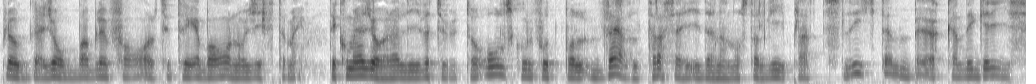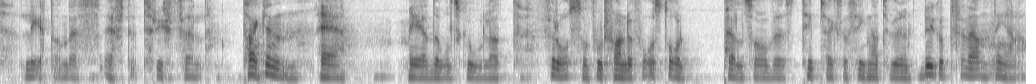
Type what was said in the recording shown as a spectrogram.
plugga, jobba, blev far till tre barn och gifte mig. Det kommer jag göra livet ut och Old School Fotboll vältrar sig i denna nostalgiplats likt en bökande gris letandes efter tryffel. Tanken är med Old School att för oss som fortfarande får stålpäls av Tipsextra-signaturen bygga upp förväntningarna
